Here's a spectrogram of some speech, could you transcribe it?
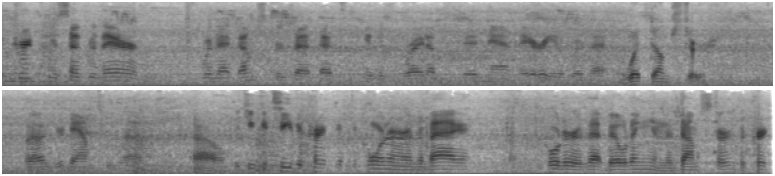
The creek was over there where that dumpster's at. That it was right up in that area where that. What dumpster? Well, you're down too low. Uh, oh, But you could see the creek at the corner of the back quarter of that building and the dumpster. The creek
